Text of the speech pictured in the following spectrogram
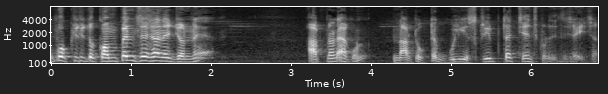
উপকৃত কম্পেনসেশনের জন্যে আপনারা এখন নাটকটা গুলিয়ে স্ক্রিপ্টটা চেঞ্জ করে দিতে চাইছেন।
